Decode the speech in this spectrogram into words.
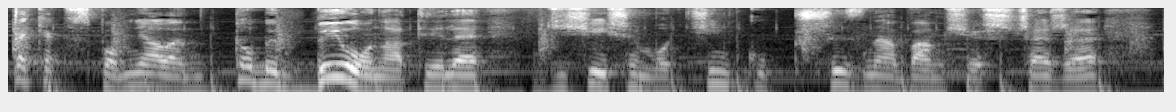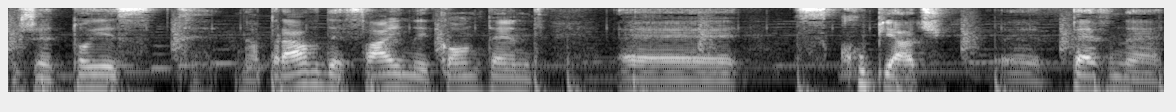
Tak jak wspomniałem, to by było na tyle w dzisiejszym odcinku. Przyznam Wam się szczerze, że to jest naprawdę fajny content. E, skupiać e, pewne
